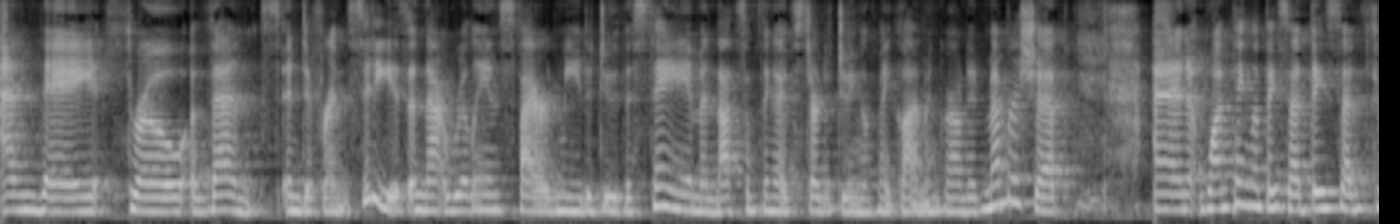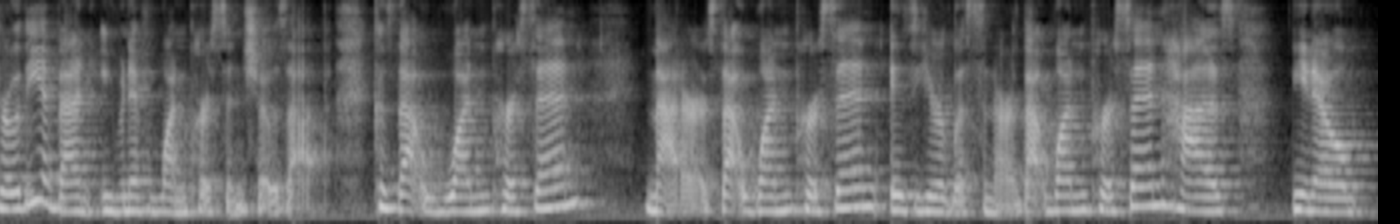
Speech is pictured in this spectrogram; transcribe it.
and they throw events in different cities. And that really inspired me to do the same. And that's something I've started doing with my Glam and Grounded membership. And one thing that they said, they said throw the event even if one person shows up. Because that one person matters. That one person is your listener. That one person has, you know,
